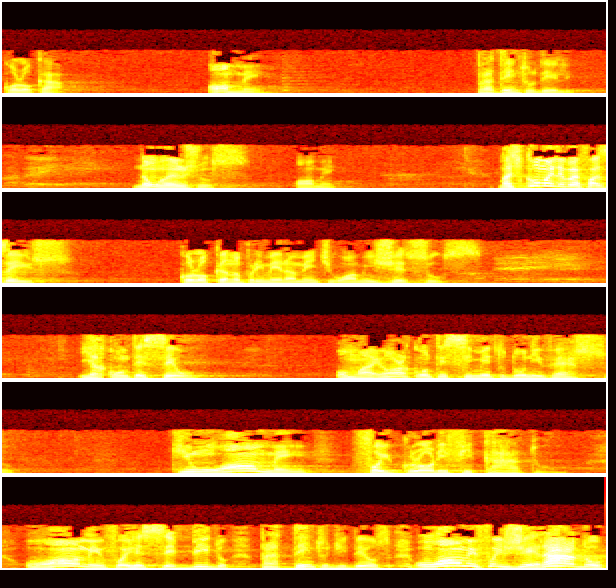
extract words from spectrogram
colocar homem para dentro dele. Não anjos homem. Mas como ele vai fazer isso? Colocando primeiramente o homem Jesus. E aconteceu o maior acontecimento do universo: que um homem foi glorificado. O homem foi recebido para dentro de Deus. O homem foi gerado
